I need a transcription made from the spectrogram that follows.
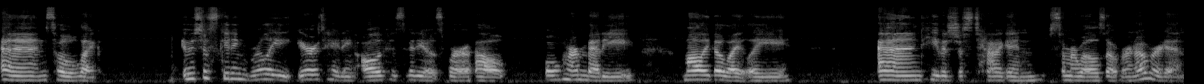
and so like it was just getting really irritating. All of his videos were about Bullhorn Betty, Molly Golightly, and he was just tagging Summer Wells over and over again.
